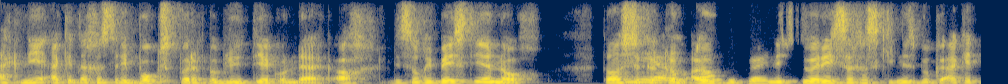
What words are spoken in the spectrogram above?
Ek nee, ek het gister die Boksburg biblioteek ontdek. Ag, dis nog die beste een nog. Daar's seker ja, klomp ou boeke en historiese geskiedenisboeke. Ek het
